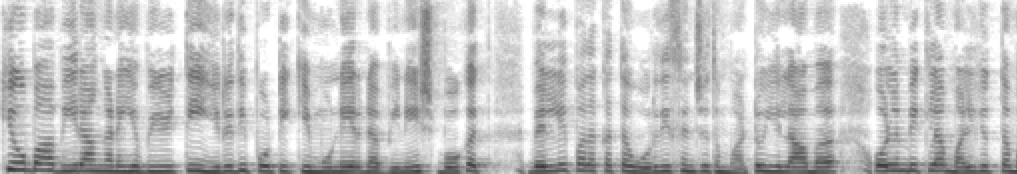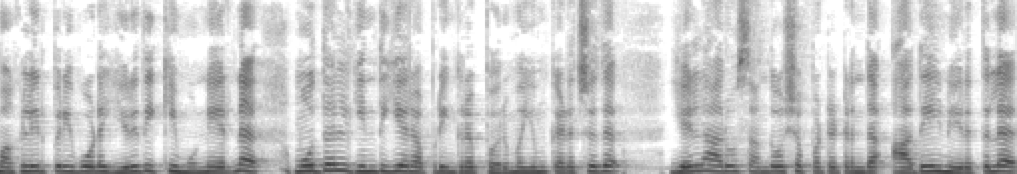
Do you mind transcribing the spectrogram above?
கியூபா வீராங்கனையை வீழ்த்தி இறுதிப் போட்டிக்கு முன்னேறின வினேஷ் போகத் வெள்ளி பதக்கத்தை உறுதி செஞ்சது மட்டும் இல்லாம ஒலிம்பிக்ல மல்யுத்த மகளிர் பிரிவோட இறுதிக்கு முன்னேறின முதல் இந்தியர் அப்படிங்கிற பெருமையும் கிடைச்சது. எல்லாரும் சந்தோஷப்பட்டுட்டு இருந்த அதே நேரத்துல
